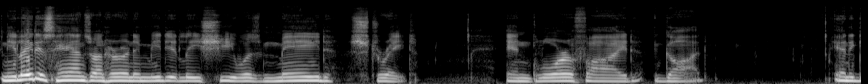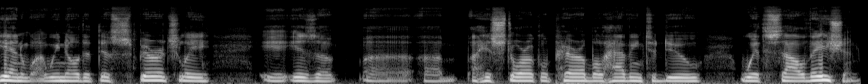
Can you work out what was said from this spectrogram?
And he laid his hands on her, and immediately she was made straight and glorified God. And again, we know that this spiritually is a, a, a historical parable having to do with salvation.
